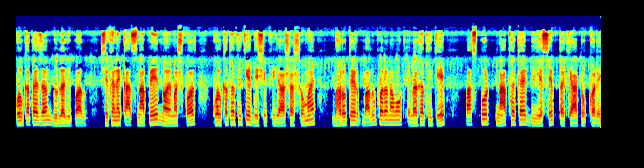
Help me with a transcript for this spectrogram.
কলকাতায় যান দুলালি পাল। সেখানে কাজ না পেয়ে নয় মাস পর কলকাতা থেকে দেশে ফিরে আসার সময় ভারতের বালুপাড়া নামক এলাকা থেকে পাসপোর্ট না থাকায় বিএসএফ তাকে আটক করে।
